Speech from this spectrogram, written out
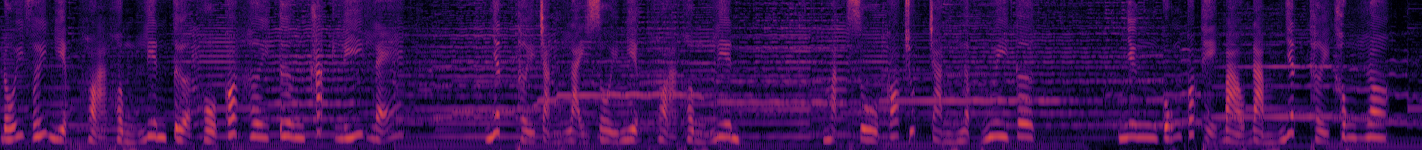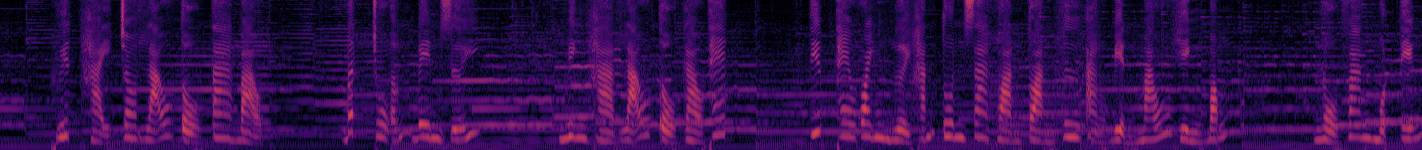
Đối với nghiệp hỏa hồng liên tựa hồ có hơi tương khắc lý lẽ. Nhất thời chặn lại rồi nghiệp hỏa hồng liên. Mặc dù có chút tràn ngập nguy cơ, Nhưng cũng có thể bảo đảm nhất thời không lo. Huyết hải cho lão tổ ta bảo. Bất chu ấm bên dưới. Minh Hà lão tổ gào thét. Tiếp theo quanh người hắn tuôn ra hoàn toàn hư ảo biển máu hình bóng. Nổ vang một tiếng.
